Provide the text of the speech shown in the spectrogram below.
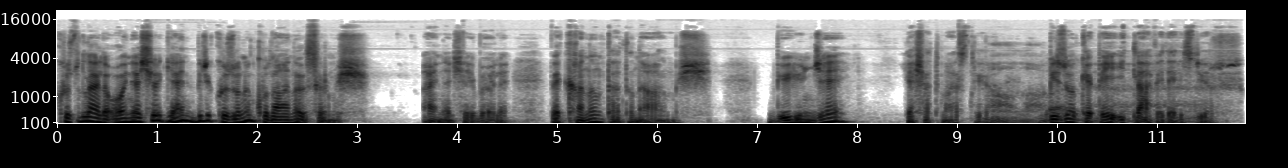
kuzularla oynaşırken bir kuzunun kulağını ısırmış. Aynı şey böyle. Ve kanın tadını almış. Büyüyünce yaşatmaz diyor. Biz o köpeği itlaf ederiz diyor.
